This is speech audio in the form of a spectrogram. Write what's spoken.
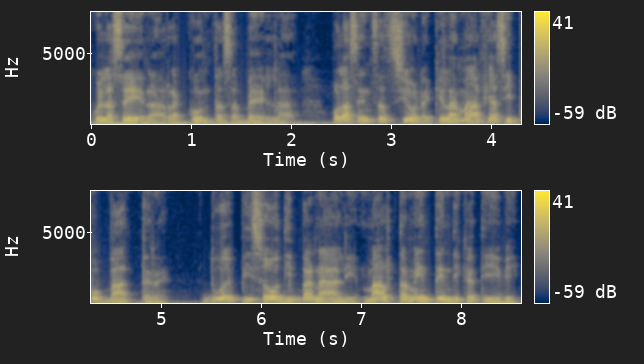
Quella sera, racconta Sabella, ho la sensazione che la mafia si può battere. Due episodi banali, ma altamente indicativi.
